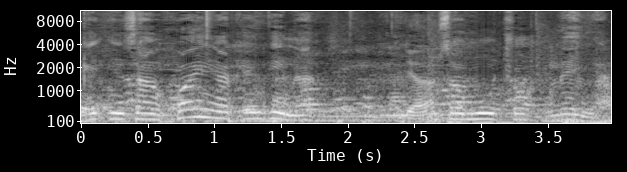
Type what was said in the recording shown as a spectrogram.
que en San Juan, en Argentina, Ya. usan mucho leña,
